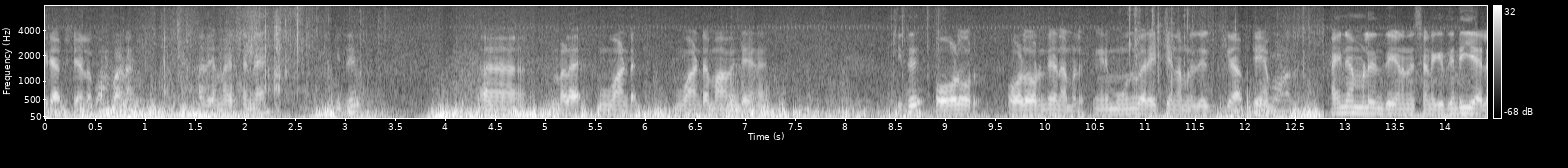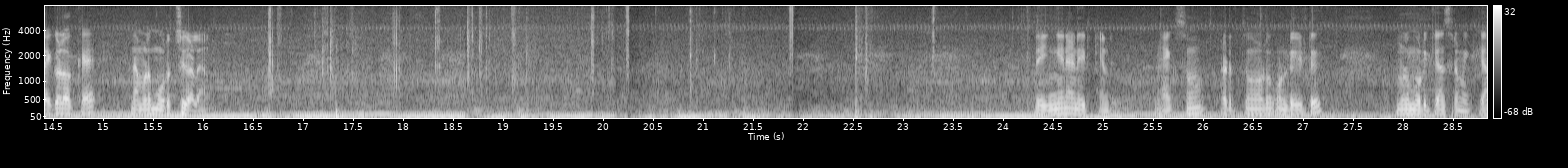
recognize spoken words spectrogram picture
ഗ്രാഫ്റ്റ് ചെയ്യാനുള്ള കൊമ്പാണ് അതേമാതിരി തന്നെ ഇത് നമ്മളെ മൂവാണ്ട മൂവാണ്ട മാവിന്റെയാണ് ഇത് ഓളോർ ഓളോറിന്റെയാണ് നമ്മൾ ഇങ്ങനെ മൂന്ന് വെറൈറ്റിയാണ് നമ്മളിത് ഗ്രാഫ്റ്റ് ചെയ്യാൻ പോകുന്നത് അതിന് നമ്മൾ എന്ത് ചെയ്യണമെന്ന് വെച്ചിട്ടുണ്ടെങ്കിൽ ഇതിന്റെ ഈ ഇലകളൊക്കെ നമ്മൾ മുറിച്ച് കളയണം. ഇത് ഇങ്ങനെയാണ് ഇരിക്കേണ്ടത്. മാക്സിമം അടുത്തോട് കൊണ്ടുപോയിട്ട് നമ്മൾ മുറിക്കാൻ ശ്രമിക്കുക.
